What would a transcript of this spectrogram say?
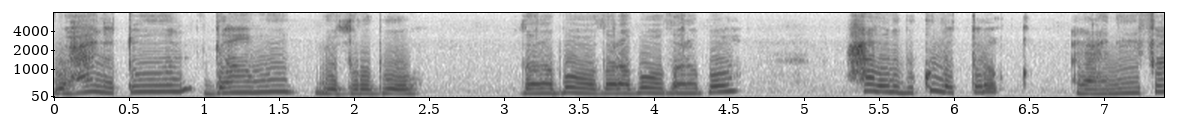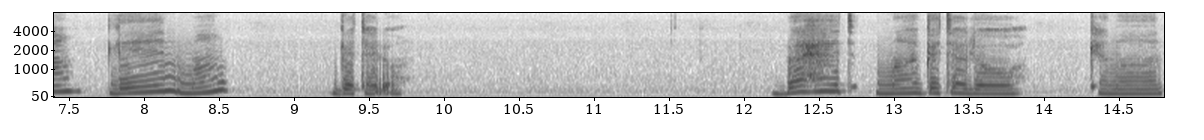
وعلى طول قاموا يضربوه. ضربوه ضربوه ضربوه. حاولوا بكل الطرق العنيفة لين ما قتلوه. بعد ما قتلوه كمان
